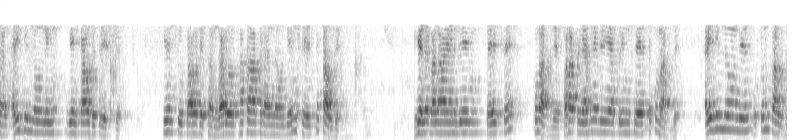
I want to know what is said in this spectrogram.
අරිදින්නෝමින් ගෙන් කවුද ශ්‍රේෂ්ඨ? සියලු කවදකම් වරෝ කතා කරන්නවගෙන් ශ්‍රේෂ්ඨ කවුද? ඉහළ බලා යන දෙයින් ශ්‍රේෂ්ඨ කුමක්ද? පහත යන්නේ දේ අතරින් ශ්‍රේෂ්ඨ කුමක්ද? ඇයිදින්නෝන්ගෙන් උතුම් කවුද?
